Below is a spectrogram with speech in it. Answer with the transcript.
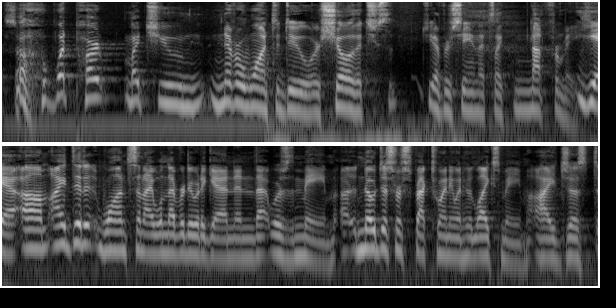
So what part might you never want to do or show that you ever seen that's like not for me? Yeah, um, I did it once and I will never do it again, and that was Mame. Uh, no disrespect to anyone who likes Mame. I just,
